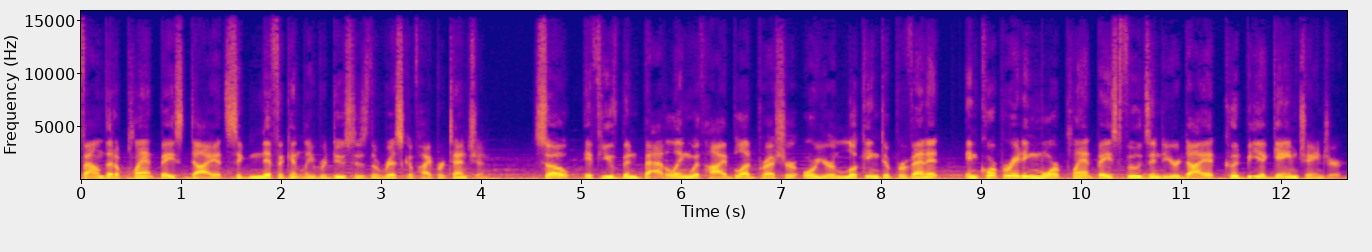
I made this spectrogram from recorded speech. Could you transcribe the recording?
found that a plant-based diet significantly reduces the risk of hypertension. So, if you've been battling with high blood pressure or you're looking to prevent it, incorporating more plant-based foods into your diet could be a game changer.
